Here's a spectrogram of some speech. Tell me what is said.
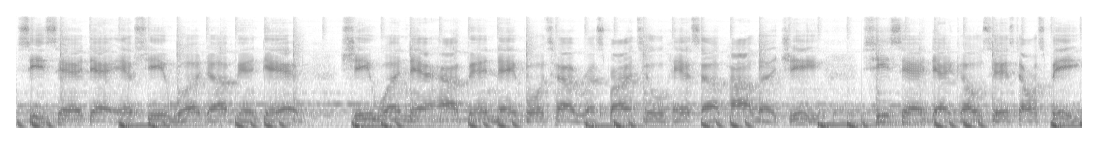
She said that if she would have been dead, she wouldn't have been able to respond to his apology. She said that ghosts don't speak,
